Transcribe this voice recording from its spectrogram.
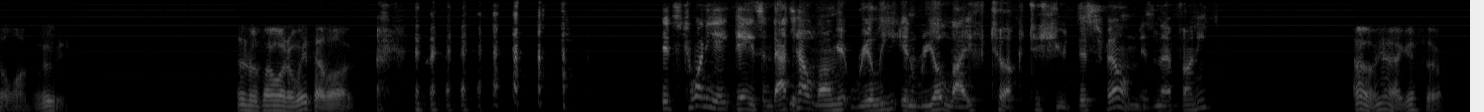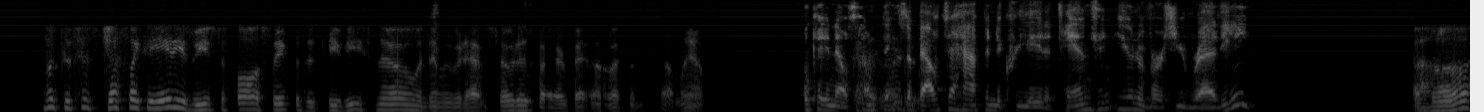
A long movie. I don't know if I want to wait that long. It's 28 days, and that's how long it really, in real life, took to shoot this film. Isn't that funny? Oh yeah, I guess so. Look, this is just like the '80s. We used to fall asleep with the TV snow, and then we would have sodas by our bed. Oh, that's a, a lamp. Okay, now something's about to happen to create a tangent universe. You ready? Uh huh.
